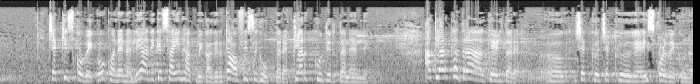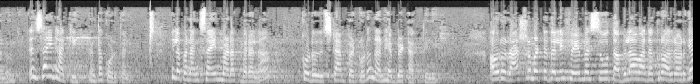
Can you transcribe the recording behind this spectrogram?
ಚೆಕ್ಕಿಸ್ಕೋಬೇಕು ಕೊನೆಯಲ್ಲಿ, ಅದಕ್ಕೆ ಸೈನ್ ಹಾಕಬೇಕಾಗಿರುತ್ತೆ, ಆಫೀಸಿಗೆ ಹೋಗ್ತಾರೆ, ಕ್ಲರ್ಕ್ ಕೂತಿರ್ತಾನೆ ಅಲ್ಲಿ. ಆ ಕ್ಲರ್ಕ್ ಹತ್ರ ಕೇಳ್ತಾರೆ ಚೆಕ್ ಚೆಕ್ ಇಸ್ಕೊಳ್ಬೇಕು ನಾನು ಅಂತ. ಸೈನ್ ಹಾಕಿ ಅಂತ ಕೊಡ್ತಾನೆ. ಇಲ್ಲಪ್ಪ, ನಂಗೆ ಸೈನ್ ಮಾಡಕ್ಕೆ ಬರಲ್ಲ. ಕೊಡು ಸ್ಟ್ಯಾಂಪ್ ಪ್ಯಾಡ್ ಕೊಡು, ನಾನು ಹೆಬ್ಬೆಟ್ ಹಾಕ್ತೀನಿ. ಅವರು ರಾಷ್ಟ್ರ ಮಟ್ಟದಲ್ಲಿ ಫೇಮಸ್ಸು ತಬಲಾ ವಾದಕರು ಆದರೆ ಅವ್ರಿಗೆ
